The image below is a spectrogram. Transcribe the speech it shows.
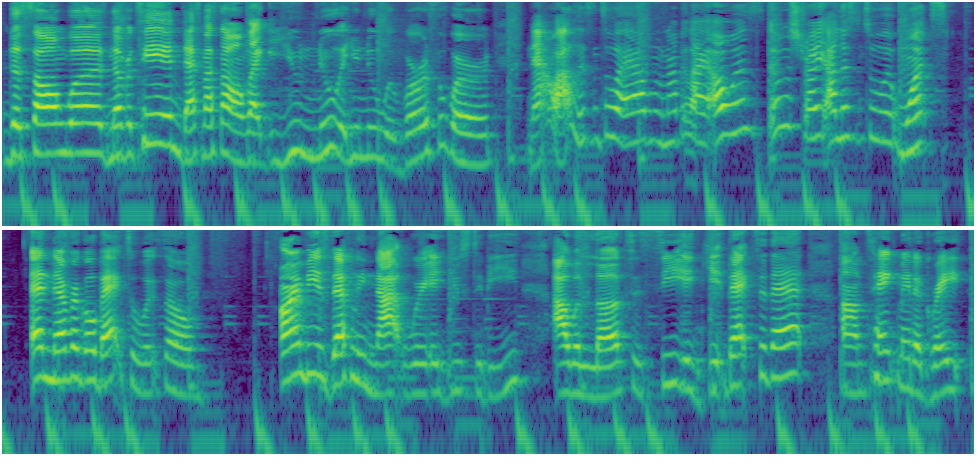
the song was. Number 10, that's my song. Like you knew it. You knew it word for word. Now I listen to an album and I'll be like, oh, it's, it was straight. I listened to it once and never go back to it. So R&B is definitely not where it used to be. I would love to see it get back to that. Um, Tank made a great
